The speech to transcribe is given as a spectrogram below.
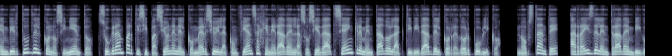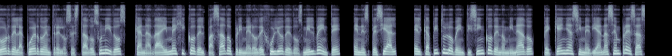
en virtud del conocimiento, su gran participación en el comercio y la confianza generada en la sociedad se ha incrementado la actividad del corredor público. No obstante, a raíz de la entrada en vigor del acuerdo entre los Estados Unidos, Canadá y México del pasado 1 de julio de 2020, en especial, el capítulo 25 denominado Pequeñas y Medianas Empresas,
